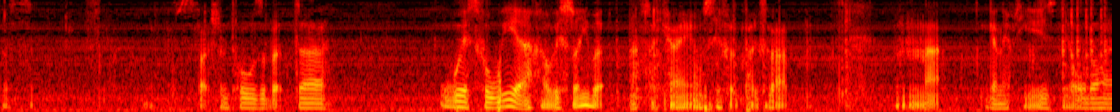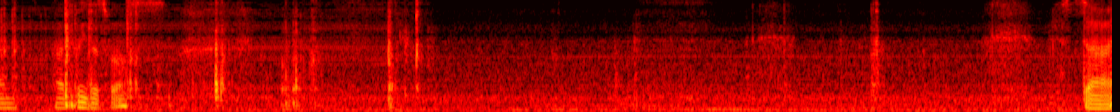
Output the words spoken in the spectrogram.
This suction tool's a bit uh, worse for wear, obviously, but that's okay. We'll see if it picks it up. Nah, I'm gonna have to use the old iron uh, tweezers for this. Just uh,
